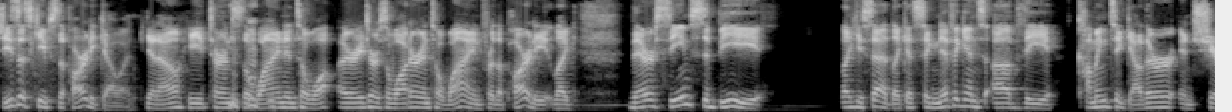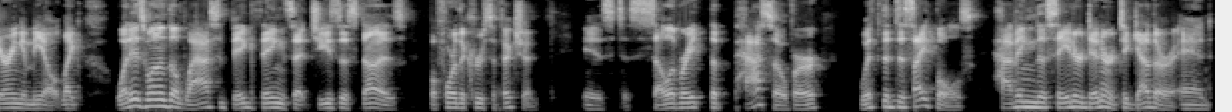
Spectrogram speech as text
Jesus keeps the party going. You know, he turns the wine into wa- or he turns the water into wine for the party. Like there seems to be, like you said, like a significance of the coming together and sharing a meal. Like, what is one of the last big things that Jesus does before the crucifixion? Is to celebrate the Passover with the disciples, having the Seder dinner together, and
